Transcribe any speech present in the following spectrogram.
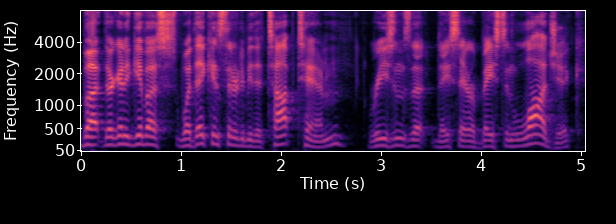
But they're going to give us what they consider to be the top 10 reasons that they say are based in logic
